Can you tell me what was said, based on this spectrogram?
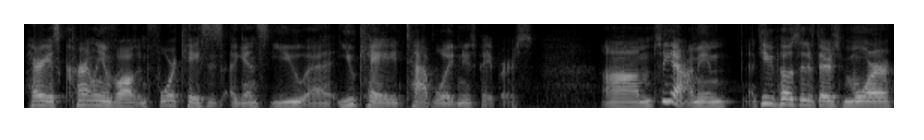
Harry is currently involved in four cases against U, uh, UK tabloid newspapers. Um, so yeah, I mean, I'll keep you posted if there's more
